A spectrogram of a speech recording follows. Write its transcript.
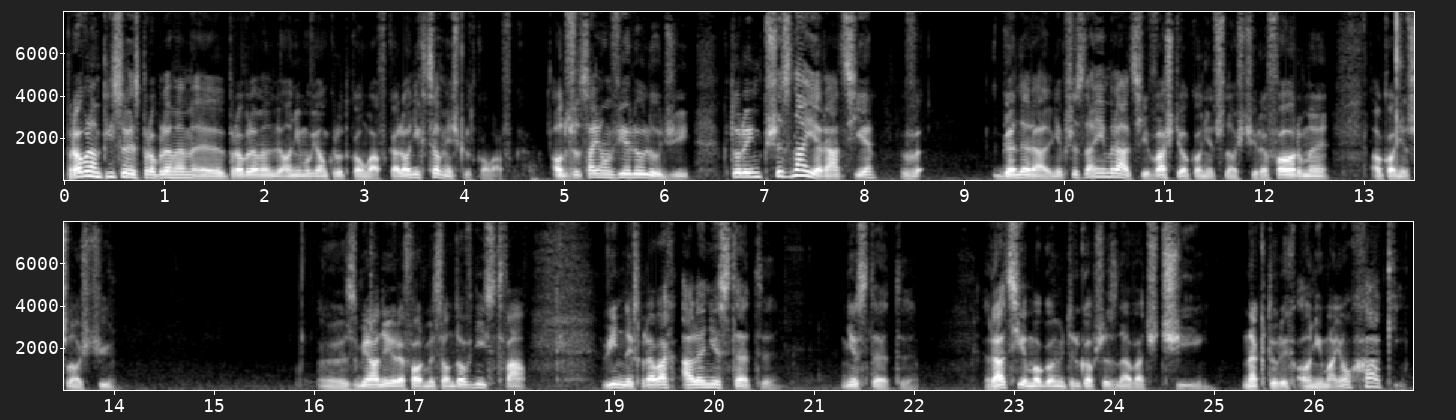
Problem PiSu jest problemem, e, problemem, oni mówią krótką ławkę, ale oni chcą mieć krótką ławkę odrzucają wielu ludzi, którym przyznaje rację w generalnie przyznaje im rację właśnie o konieczności reformy, o konieczności y, zmiany i reformy sądownictwa, w innych sprawach, ale niestety, niestety, rację mogą im tylko przyznawać ci, na których oni mają haki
